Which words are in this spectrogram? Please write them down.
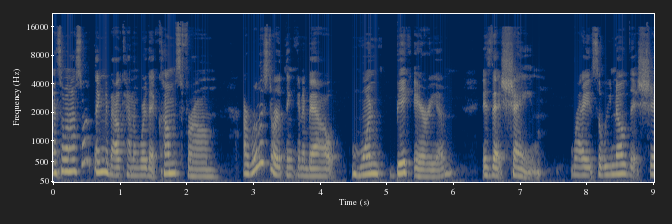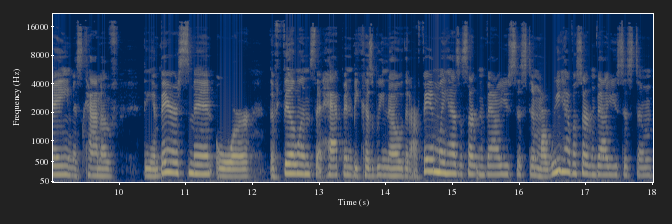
And so when I started thinking about kind of where that comes from, I really started thinking about one big area is that shame, right? So we know that shame is kind of the embarrassment or the feelings that happen because we know that our family has a certain value system or we have a certain value system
